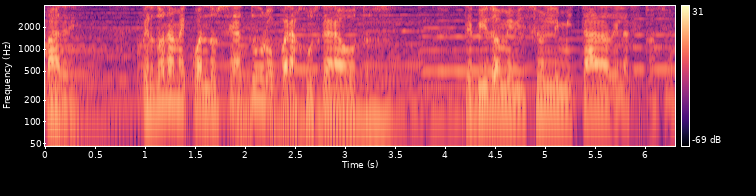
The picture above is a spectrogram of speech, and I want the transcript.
Padre, perdóname cuando sea duro para juzgar a otros, debido a mi visión limitada de la situación.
